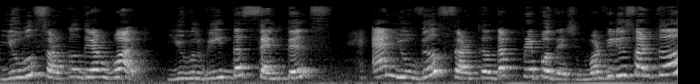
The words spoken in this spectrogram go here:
You will circle there what? You will read the sentence and you will circle the preposition. What will you circle?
